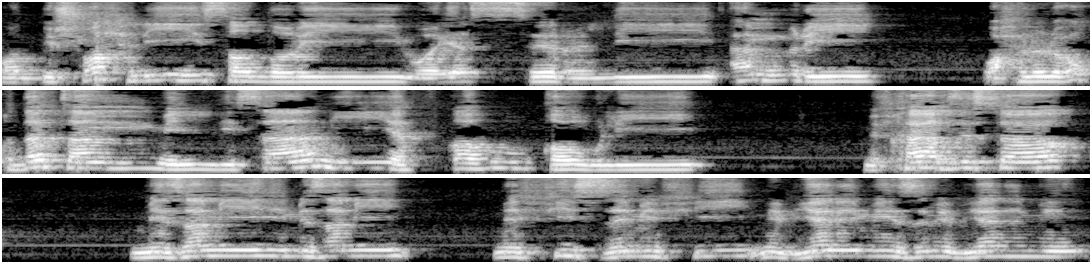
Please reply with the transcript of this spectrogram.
رب اشرح لي صدري ويسر لي أمري واحلل عقدة من لساني يفقه قولي. Mes frères et sœurs, mes fils et mes filles, mes bien-aimés et mes bien-aimés,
